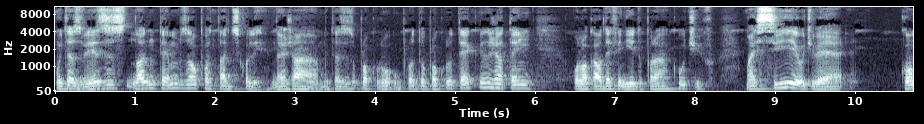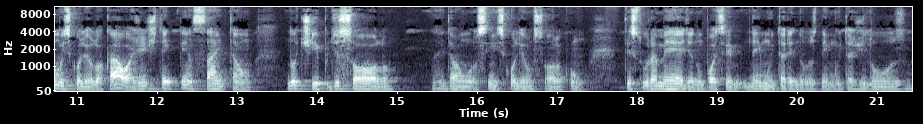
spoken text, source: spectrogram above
Muitas vezes nós não temos a oportunidade de escolher, né? Já muitas vezes o, procuro, o produtor procura o técnico já tem o local definido para cultivo. Mas se eu tiver como escolher o local, a gente tem que pensar então no tipo de solo, né? então assim escolher um solo com textura média, não pode ser nem muito arenoso nem muito argiloso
